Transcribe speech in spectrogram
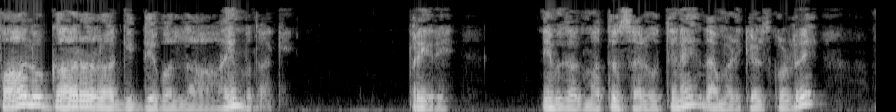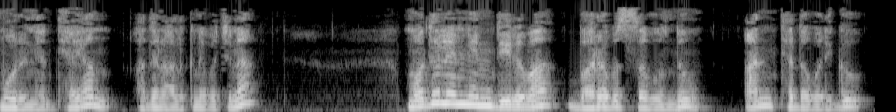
ಪಾಲುಗಾರರಾಗಿದ್ದೇವಲ್ಲ ಎಂಬುದಾಗಿ. ಪ್ರೇರೆ ನಿಮಗಾಗಿ ಮತ್ತೊಂದು ಸಾರಿ ಓದ್ತೇನೆ. ದಯಮಾಡಿ ಕೇಳಿಸಿಕೊಳ್ಳ್ರೆ. ಮೂರನೇ ಅಧ್ಯಾಯ ಹದಿನಾಲ್ಕನೇ ವಚನ. ಮೊದಲಿನಿಂದಿರುವ ಭರವಸವನ್ನು ಅಂತ್ಯದವರೆಗೂ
